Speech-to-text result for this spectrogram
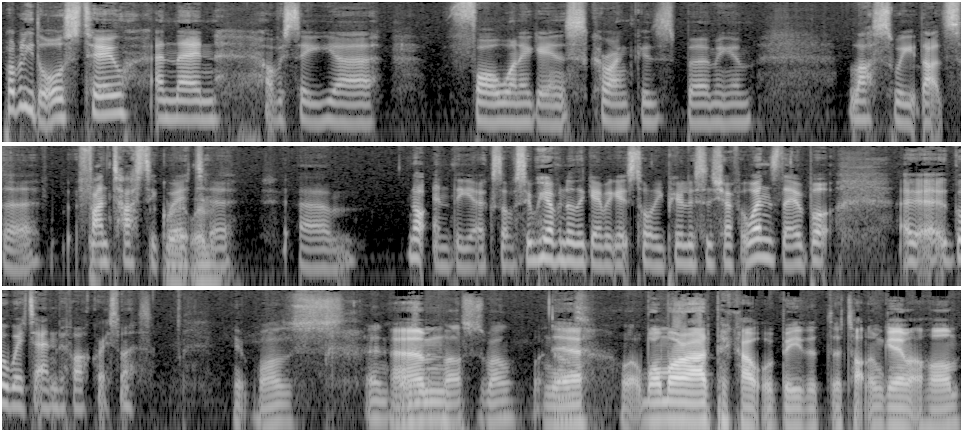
probably those two, and then obviously uh, four uh, one against Karanka's Birmingham last week. That's a fantastic Great way win. to. Um, not end the year because obviously we have another game against Tony Pulis Sheffield Wednesday, but a, a good way to end before Christmas. It was, and um, as well. yeah, one more I'd pick out would be the, the Tottenham game at home.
